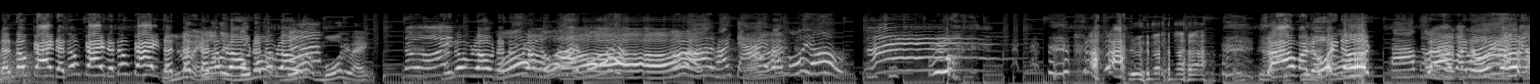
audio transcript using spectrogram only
Định ông cay Định ông cay Định ông cay. Định định định ông rô Định ông rô múa, múa đi bạn. đâu rồi? Định ông rô Định ông rô đúng rồi, múa. đúng rồi phải chạy phải múa vô Sao mà đuổi được? Sao mà đuổi được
